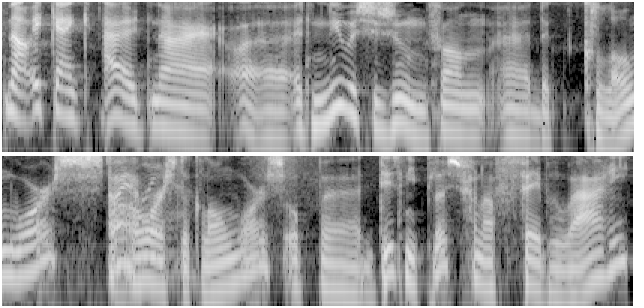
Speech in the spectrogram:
Nou, ik kijk uit naar eh, het nieuwe seizoen van eh de Clone Wars. Star Oh ja. Wars The Clone Wars op eh, Disney Plus vanaf februari.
